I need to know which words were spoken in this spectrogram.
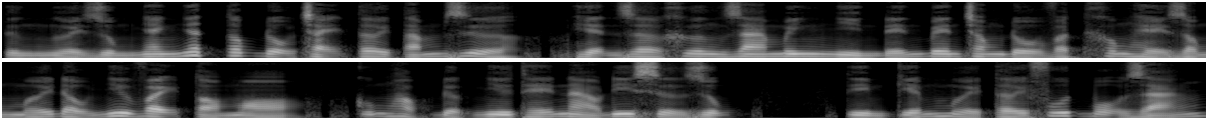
từng người dùng nhanh nhất tốc độ chạy tơi tắm rửa. Hiện giờ Khương Gia Minh nhìn đến bên trong đồ vật không hề giống mới đầu như vậy tò mò, cũng học được như thế nào đi sử dụng. Tìm kiếm 10 tới phút bộ dáng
